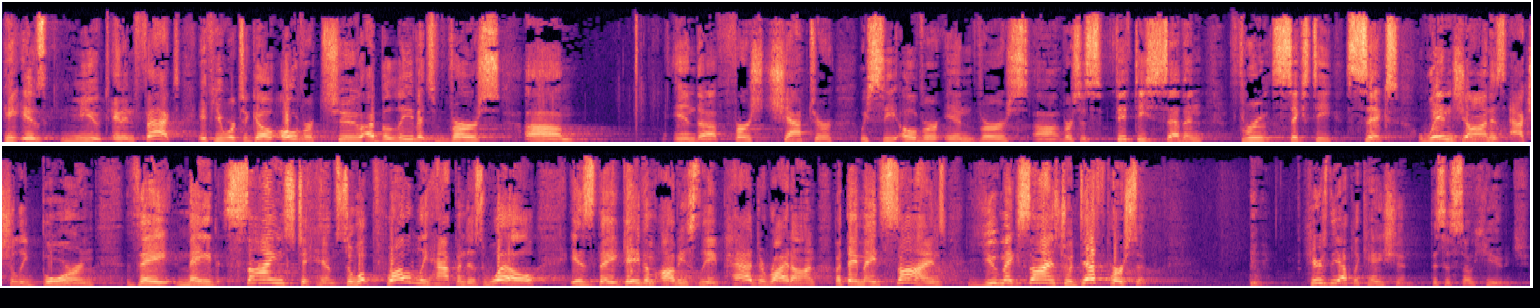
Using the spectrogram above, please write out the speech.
He is mute. And in fact, if you were to go over to, I believe it's verse, um, in the first chapter, we see over in verse, uh, verses 57 through 66, when John is actually born, they made signs to him. So what probably happened as well is they gave him obviously a pad to write on, but they made signs. You make signs to a deaf person. Here's the application. This is so huge.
